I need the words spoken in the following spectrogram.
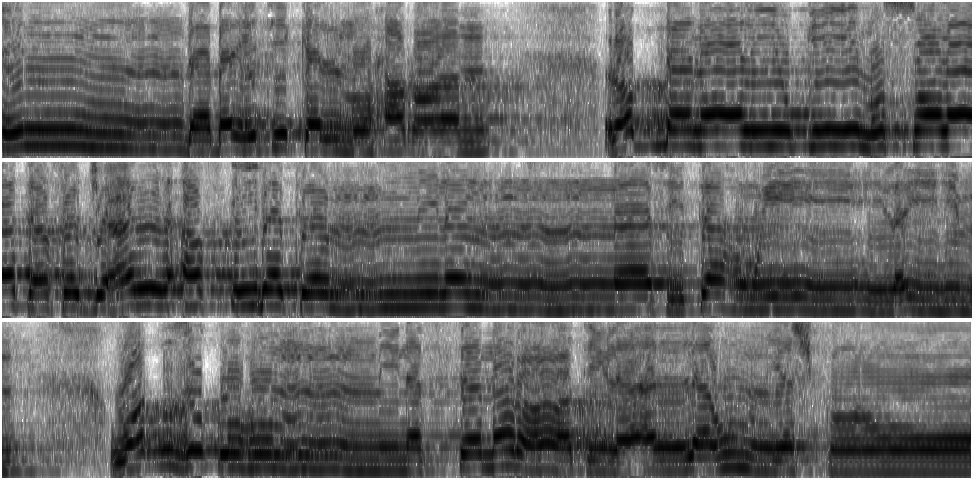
عند بيتك المحرم ربنا ليقيموا الصلاة فاجعل أفئدة من الناس تهوي إليهم وارزقهم من الثمرات لعلهم يشكرون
